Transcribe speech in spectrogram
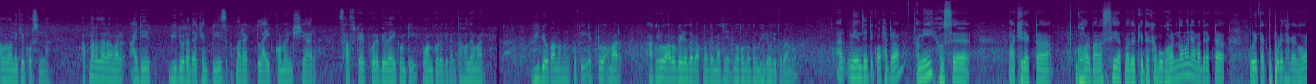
আবার অনেকে করছেন না। আপনারা যারা আমার আইডির ভিডিওটা দেখেন প্লিজ আপনারা এক লাইক কমেন্ট শেয়ার সাবস্ক্রাইব করে বেল আইকনটি অন করে দেবেন। তাহলে আমার ভিডিও বানানোর প্রতি একটু আমার আগ্রহ আরও বেড়ে যাবে, আপনাদের মাঝে নতুন নতুন ভিডিও দিতে পারব। আর মেন যেটা কথাটা, আমি হচ্ছে পাখির একটা ঘর বানাচ্ছি, আপনাদেরকে দেখাবো। ঘর না মানে আমাদের একটা পরিত্যক্ত পড়ে থাকা ঘর।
